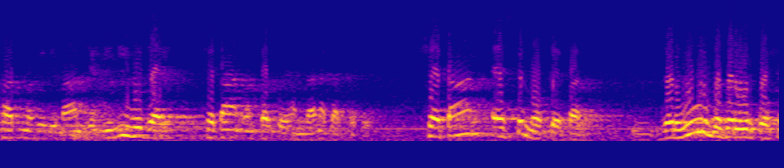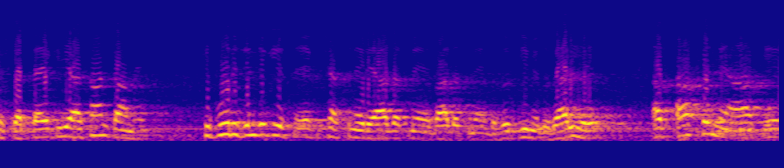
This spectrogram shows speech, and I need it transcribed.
خاتمہ بھی ایمان یقینی ہو جائے، شیطان ان پر کوئی حملہ نہ کر سکے۔ شیطان ایسے موقع پر ضرور بضرور کوشش کرتا ہے کہ یہ آسان کام ہے کہ پوری زندگی اس ایک شخص نے ریاضت میں، عبادت میں، بزرگی میں گزاری ہے۔ اب آخر میں آ کے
